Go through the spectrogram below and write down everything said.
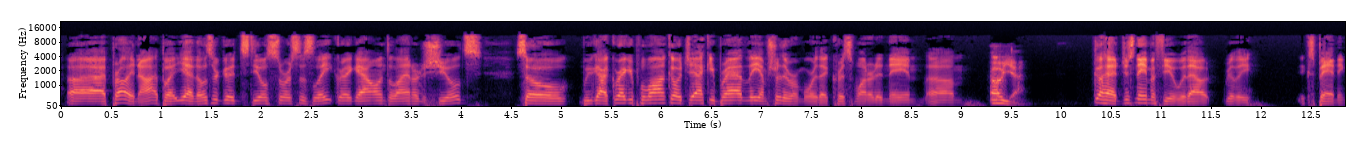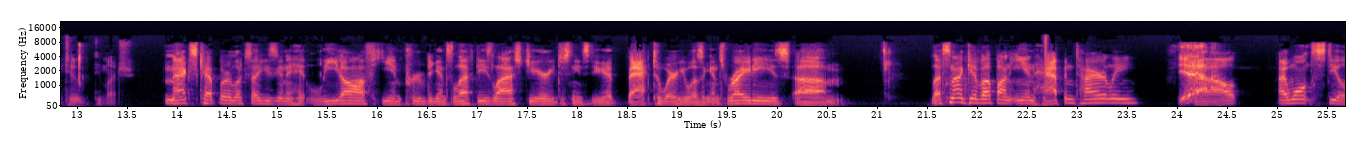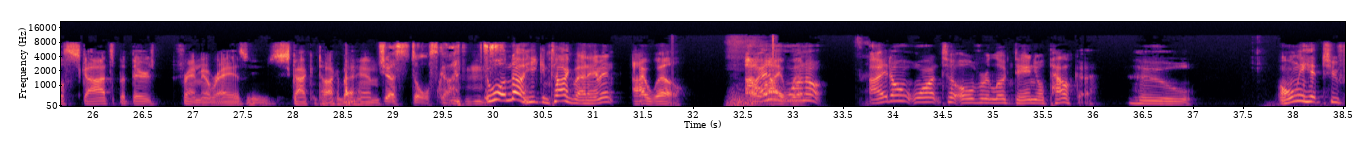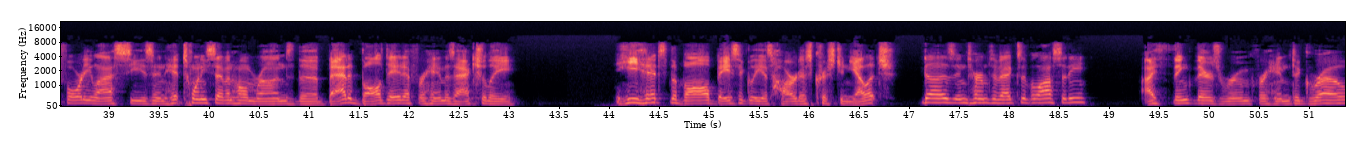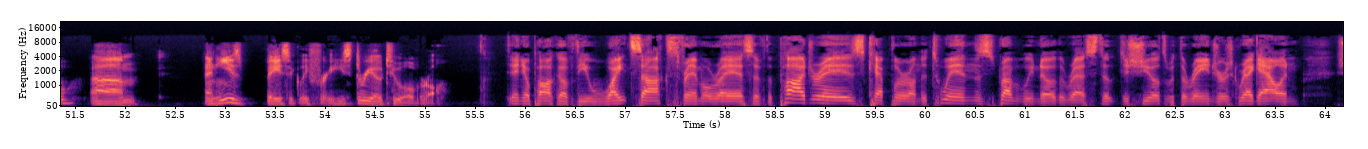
uh, probably not, but yeah, those are good steal sources late. Greg Allen, Delino DeShields. So we've got Gregory Polanco, Jackie Bradley. I'm sure there were more that Chris wanted to name. Um, Oh, yeah. go ahead, just name a few without really expanding too too much. Max Kepler looks like he's going to hit leadoff. He improved against lefties last year. He just needs to get back to where he was against righties. Um, let's not give up on Ian Happ entirely. Uh, I'll, I won't steal Scott's, but there's Franmil Reyes. and Scott can talk about him. just stole Scott. Well, no, he can talk about him. And I will. Oh, I I don't want to. I don't want to overlook Daniel Palka, who only hit 240 last season, hit 27 home runs. The batted ball data for him is actually he hits the ball basically as hard as Christian Yelich does in terms of exit velocity. I think there's room for him to grow, um, and he's basically free. He's 302 overall. Daniel Palka of the White Sox, Franmil Reyes of the Padres, Kepler on the Twins. Probably know the rest. The, the Shields with the Rangers. Greg Allen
